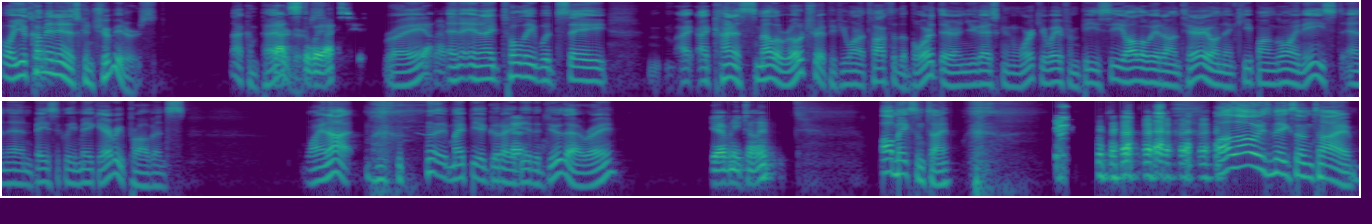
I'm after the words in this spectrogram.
Well, you're So- coming in as contributors, not competitors. That's the way I see it. right? Yeah. And and I totally would say, I, I kind of smell a road trip if you want to talk to the board there, and you guys can work your way from BC all the way to Ontario, and then keep on going east, and then basically make every province. Why not? it might be a good idea to do that, right? Do you have any time? I'll make some time. I'll always make some time.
